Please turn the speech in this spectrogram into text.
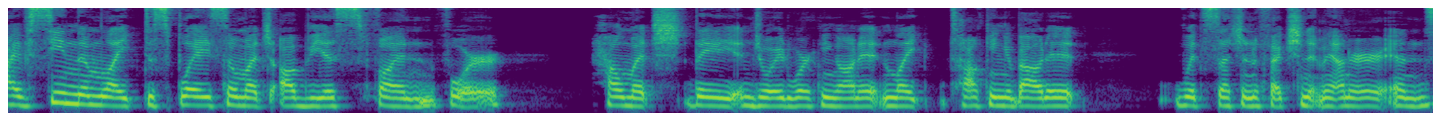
I've seen them like display so much obvious fun for how much they enjoyed working on it and like talking about it with such an affectionate manner and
